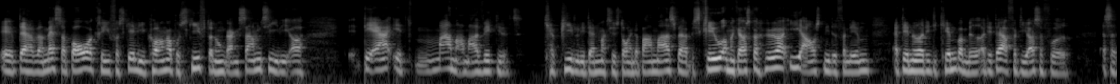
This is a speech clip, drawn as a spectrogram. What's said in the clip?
Øh, Der har været masser af borgerkrig, forskellige konger på skift, og nogle gange samtidig, og det er et meget, meget, meget vigtigt kapitel i Danmarks historie, der bare er meget svært at beskrive, og man kan også godt høre i afsnittet fornemme, at det er noget af det, de kæmper med, og det er derfor, de også har fået, altså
